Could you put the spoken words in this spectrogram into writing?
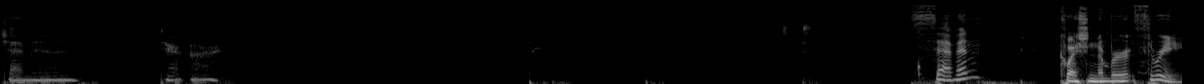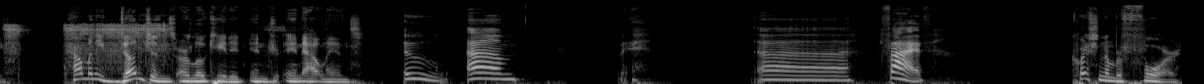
Jed Moon. Seven. Question number three How many dungeons are located in in Outlands? Ooh. Um. Uh. Five. Question number four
